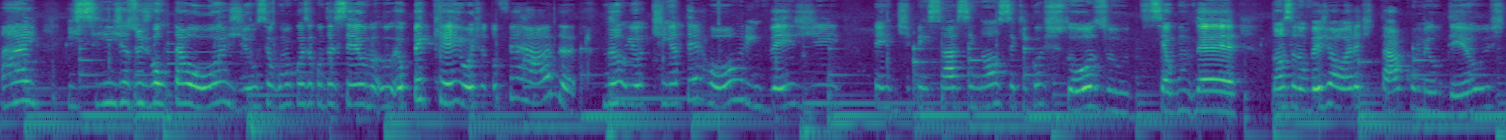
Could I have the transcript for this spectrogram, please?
Ai, e se Jesus voltar hoje? Ou se alguma coisa acontecer, eu, eu pequei hoje, eu tô ferrada. Não, eu tinha terror em vez de, de pensar assim, nossa, que gostoso. Se algum, é, nossa, não vejo a hora de estar com meu Deus.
